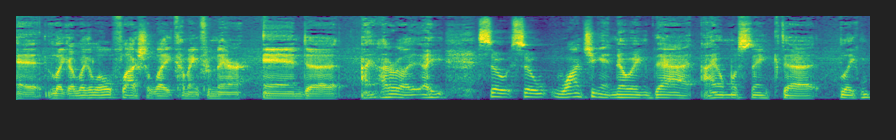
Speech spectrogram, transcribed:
uh, like a like a little flash of light coming from there. And uh, I, I don't know. I, so so watching it, knowing that, I almost think that like.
